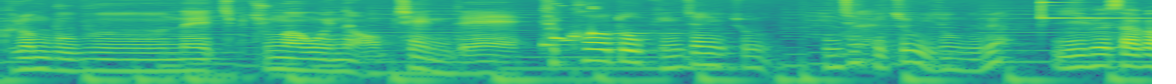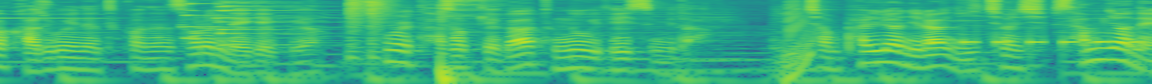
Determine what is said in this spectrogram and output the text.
그런 부분에 집중하고 있는 업체인데 특허도 굉장히 좀 괜찮겠죠? 이 정도면? 이 회사가 가지고 있는 특허는 34개고요. 25개가 등록이 돼 있습니다. 2008년이랑 2013년에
